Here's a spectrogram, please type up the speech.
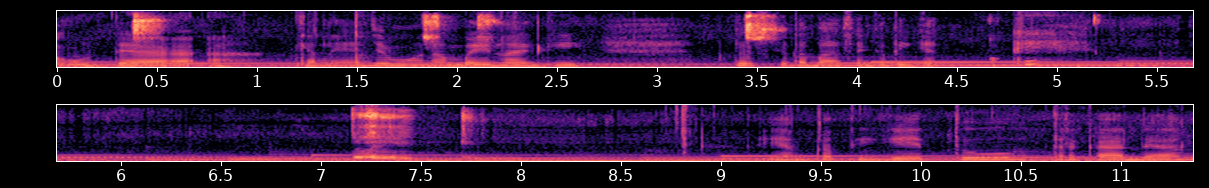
Oh udah. Ah, kali aja mau nambahin lagi. Terus kita bahas yang ketiga oke? Baik. Ketiga itu terkadang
